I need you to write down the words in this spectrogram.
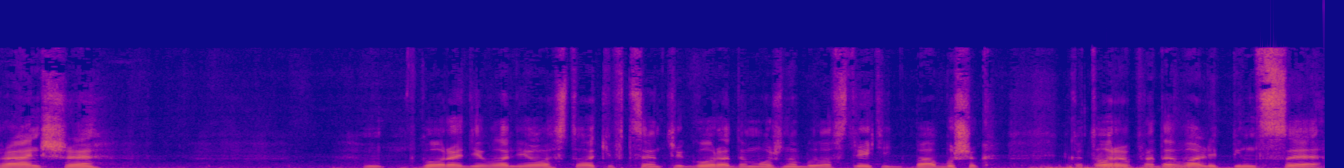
Раньше в городе Владивостоке, в центре города, можно было встретить бабушек, которые продавали пинце.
